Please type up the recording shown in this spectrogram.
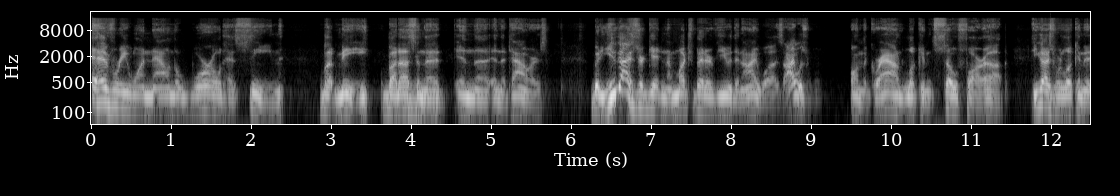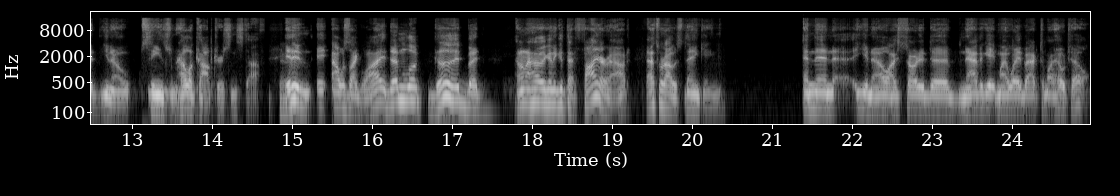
everyone now in the world has seen, but me, but us mm-hmm. in the in the in the towers. But you guys are getting a much better view than I was. I was on the ground looking so far up. You guys were looking at you know scenes from helicopters and stuff. Yeah. It didn't. It, I was like, well, it doesn't look good, but I don't know how they're going to get that fire out. That's what I was thinking. And then you know I started to navigate my way back to my hotel,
